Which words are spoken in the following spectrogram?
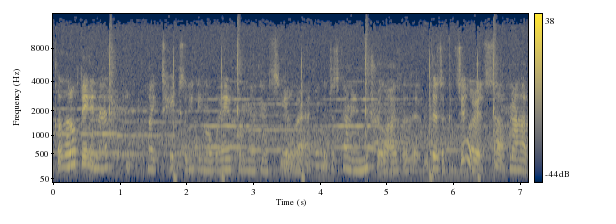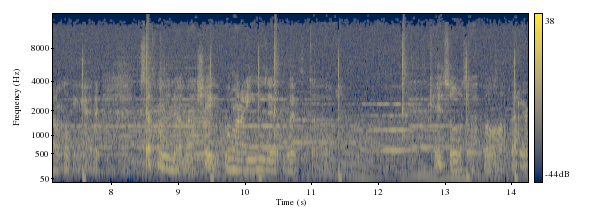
Cause I don't think it naturally like takes anything away from the concealer. I think it just kind of neutralizes it because the concealer itself, now that I'm looking at it, it's definitely not my shape, but when I use it with the Kosas, I feel a lot better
